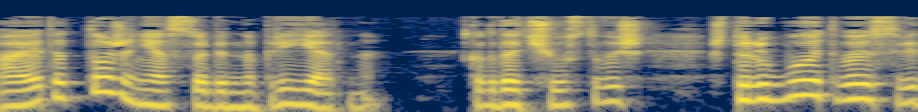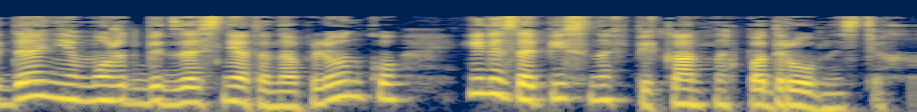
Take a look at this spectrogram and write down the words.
А это тоже не особенно приятно, когда чувствуешь, что любое твое свидание может быть заснято на пленку или записано в пикантных подробностях.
